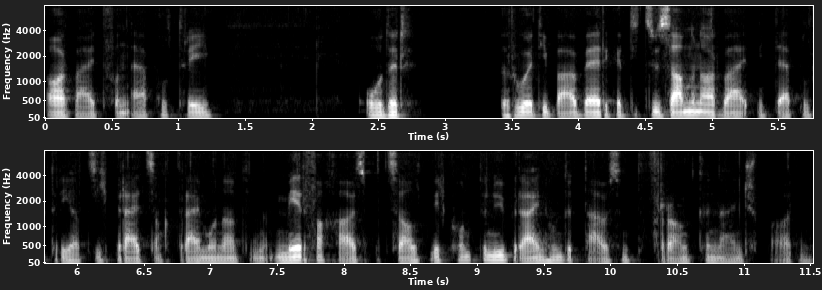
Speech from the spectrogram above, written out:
Arbeit von Apple Tree. Oder Rudi Bauberger, die Zusammenarbeit mit Apple Tree hat sich bereits nach drei Monaten mehrfach ausbezahlt. Wir konnten über 100.000 Franken einsparen.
